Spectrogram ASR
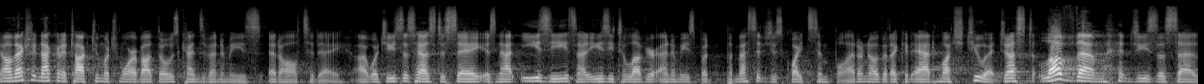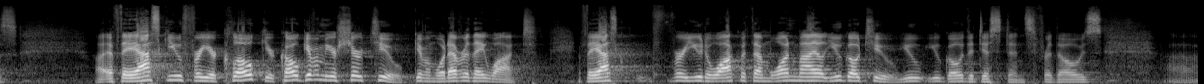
Now, I'm actually not going to talk too much more about those kinds of enemies at all today. Uh, what Jesus has to say is not easy. It's not easy to love your enemies, but the message is quite simple. I don't know that I could add much to it. Just love them, Jesus says. Uh, if they ask you for your cloak, your coat, give them your shirt too. Give them whatever they want. If they ask for you to walk with them one mile, you go two. You, you go the distance for those uh,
